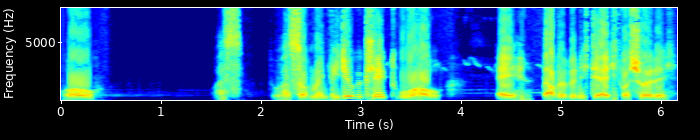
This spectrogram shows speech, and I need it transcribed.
Wow. Was? Du hast auf mein Video geklickt? Wow. Ey, dafür bin ich dir echt was schuldig.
